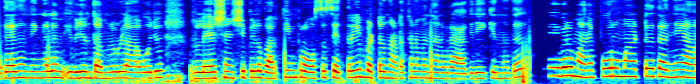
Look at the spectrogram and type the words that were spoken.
അതായത് നിങ്ങളും ഇവരും തമ്മിലുള്ള ആ ഒരു റിലേഷൻഷിപ്പിൽ വർക്കിംഗ് പ്രോസസ്സ് എത്രയും പെട്ടെന്ന് നടക്കണമെന്നാണ് ഇവർ ആഗ്രഹിക്കുന്നത്. ഇവർ മനഃപൂർവമായിട്ട് തന്നെ ആ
